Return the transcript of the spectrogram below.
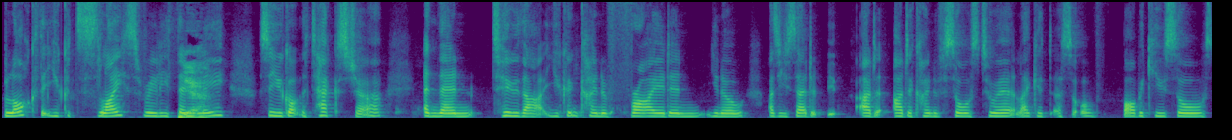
block that you could slice really thinly, yeah. so you got the texture. And then to that, you can kind of fry it in, you know, as you said, add add a kind of sauce to it, like a, a sort of barbecue sauce,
